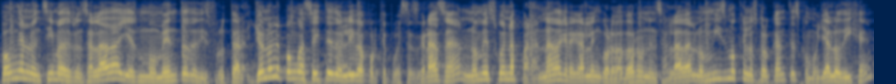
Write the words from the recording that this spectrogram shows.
Pónganlo encima de su ensalada y es momento de disfrutar. Yo no le pongo aceite de oliva porque pues es grasa, no me suena para nada agregarle engordador a una ensalada, lo mismo que los crocantes como ya lo dije.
